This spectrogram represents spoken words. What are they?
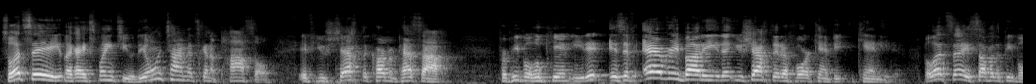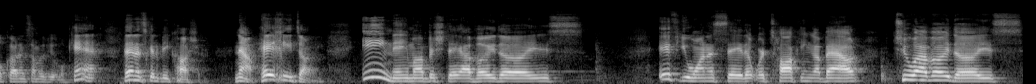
So let's say, like I explained to you, the only time it's going to passel if you shech the korban Pesach for people who can't eat it is if everybody that you shechted it for can't, be, can't eat it. But let's say some of the people could and some of the people can't, then it's going to be kosher. Now, avodos. If you want to say that we're talking about two avodos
